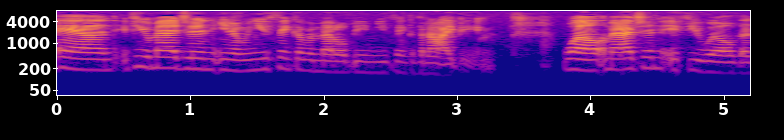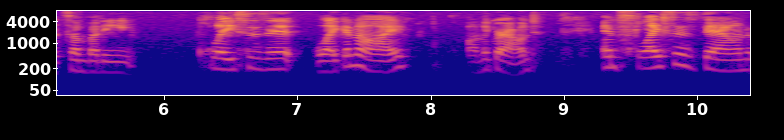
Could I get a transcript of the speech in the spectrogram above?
And if you imagine, you know, when you think of a metal beam, you think of an I beam. Well, imagine, if you will, that somebody places it like an eye on the ground and slices down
